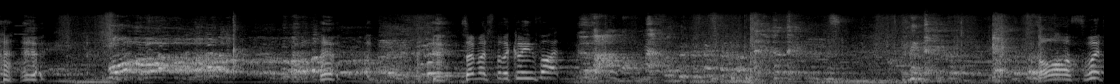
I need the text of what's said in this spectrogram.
so much for the clean fight. Oh, switch.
